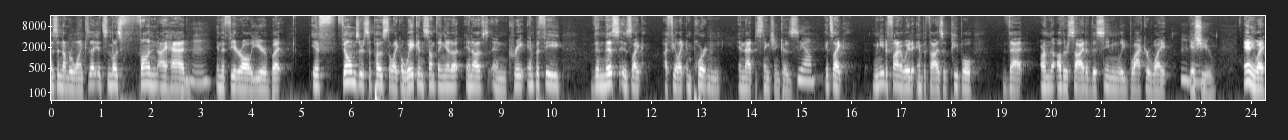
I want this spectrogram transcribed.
as the number one because it's the most fun I had Mhm. in the theater all year. But if films are supposed to like awaken something in, a, in us and create empathy, then this is like I feel like important in that distinction because Yeah. it's like we need to find a way to empathize with people that are on the other side of this seemingly black or white Mhm. issue. Anyway,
